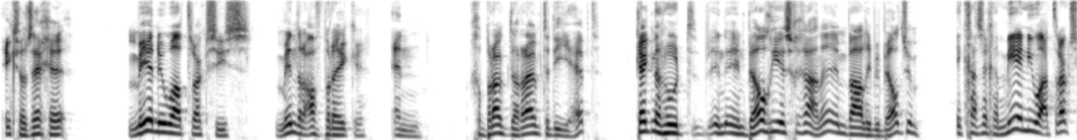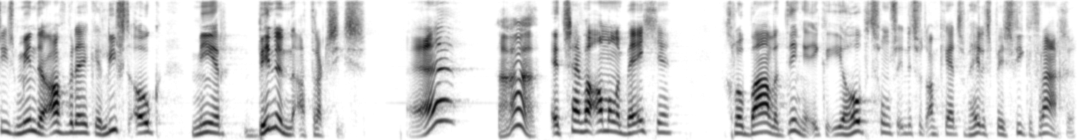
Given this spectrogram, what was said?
Ik zou zeggen, meer nieuwe attracties, minder afbreken en gebruik de ruimte die je hebt. Kijk naar hoe het in, in België is gegaan, hè? in Walibi Belgium. Ik ga zeggen meer nieuwe attracties, minder afbreken, liefst ook meer binnenattracties. Hè? Ah, Het zijn wel allemaal een beetje globale dingen. Ik, je hoopt soms in dit soort enquêtes op hele specifieke vragen.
